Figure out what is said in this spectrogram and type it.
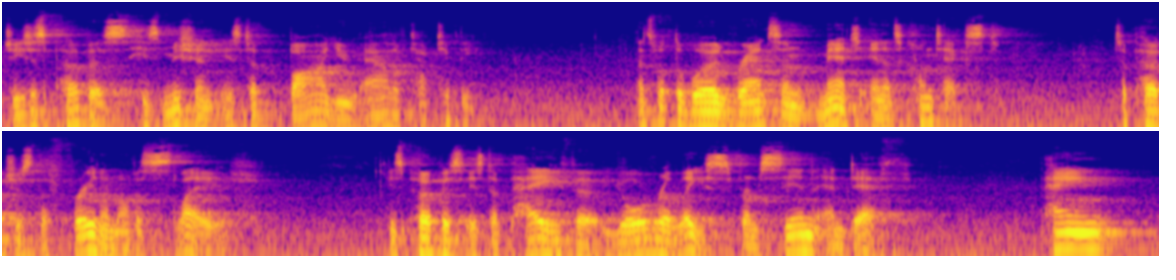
Jesus' purpose, his mission, is to buy you out of captivity. That's what the word ransom meant in its context to purchase the freedom of a slave. His purpose is to pay for your release from sin and death, paying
